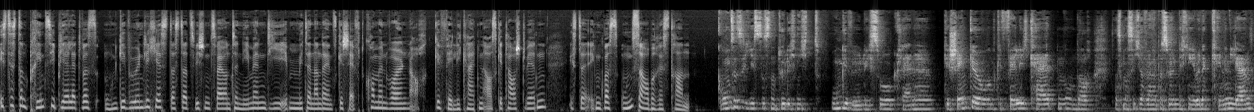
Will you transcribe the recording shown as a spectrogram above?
ist es dann prinzipiell etwas Ungewöhnliches, dass da zwischen zwei Unternehmen, die eben miteinander ins Geschäft kommen wollen, auch Gefälligkeiten ausgetauscht werden? Ist da irgendwas Unsauberes dran? Grundsätzlich ist das natürlich nicht ungewöhnlich, so kleine Geschenke und Gefälligkeiten und auch, dass man sich auf einer persönlichen Ebene kennenlernt.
